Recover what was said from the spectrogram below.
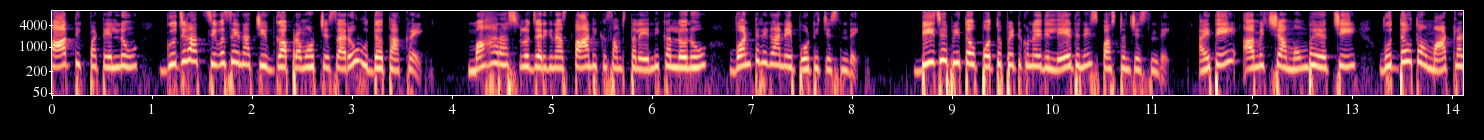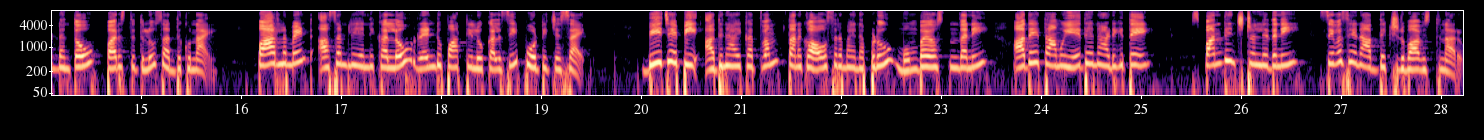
హార్దిక్ పటేల్ను గుజరాత్ శివసేన చీఫ్గా ప్రమోట్ చేశారు ఉద్దవ్ థాక్రే. మహారాష్ట్రలో జరిగిన స్థానిక సంస్థల ఎన్నికల్లోనూ ఒంటరిగానే పోటీ చేసింది. బీజేపీతో పొత్తు పెట్టుకునేది లేదని స్పష్టం చేసింది. అయితే అమిత్ షా ముంబై వచ్చి ఉద్దవ్తో మాట్లాడడంతో పరిస్థితులు సర్దుకున్నాయి. పార్లమెంట్ అసెంబ్లీ ఎన్నికల్లో రెండు పార్టీలు కలిసి పోటీ చేశాయి. బీజేపీ అధినాయకత్వం తనకు అవసరమైనప్పుడు ముంబై వస్తుందని అదే తాము ఏదైనా అడిగితే స్పందించటం లేదని శివసేన అధ్యక్షుడు భావిస్తున్నారు.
